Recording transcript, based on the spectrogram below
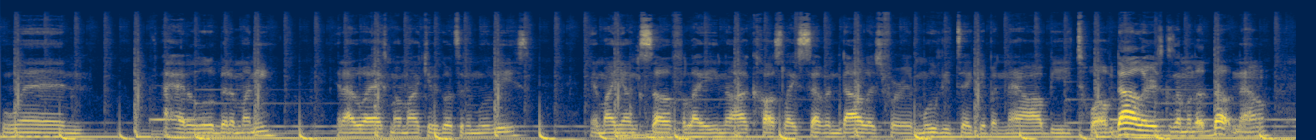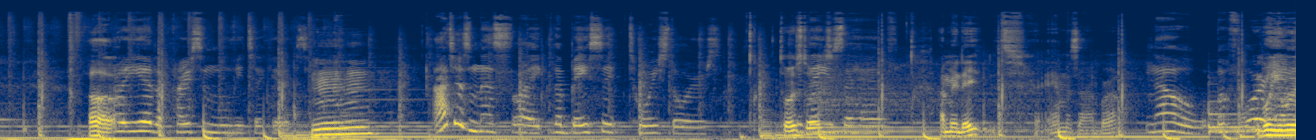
when I had a little bit of money and I would ask my mom, can we go to the movies? And my young self, like, you know, I cost like $7 for a movie ticket, but now I'll be $12 because I'm an adult now. Uh, Oh yeah, the price of movie tickets. mm-hmm. I just miss like the basic toy stores Toy that they stores? used to have. I mean, they, Amazon, bro. No, before Wait, wait, wait.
